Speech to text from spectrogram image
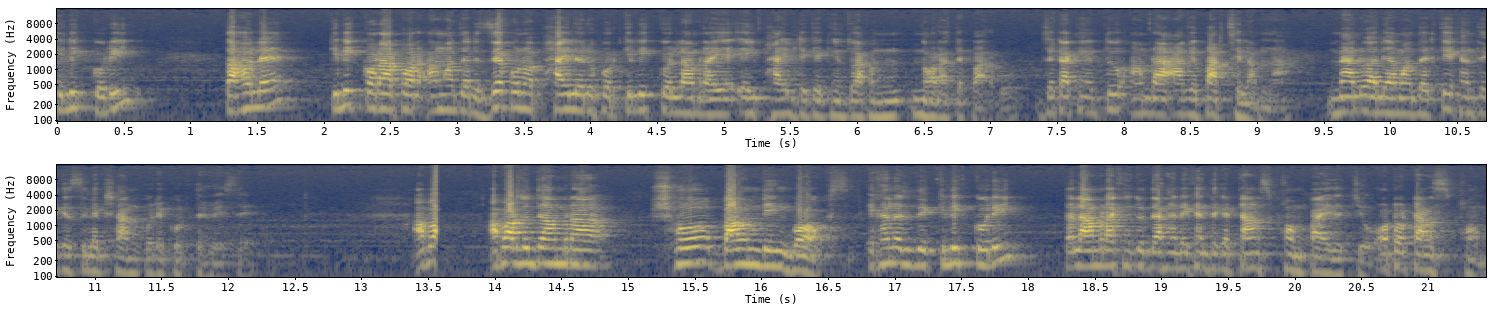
ক্লিক করি, তাহলে ক্লিক করার পর আমাদের যে কোনো ফাইলের উপর ক্লিক করলে আমরা এই ফাইলটিকে কিন্তু এখন নড়াতে পারব। যেটা কিন্তু আমরা আগে পারছিলাম না। ম্যানুয়ালি আমাদেরকে এখান থেকে সিলেকশন করে করতে হয়েছে। আবার আবার যদি আমরা শো বাউন্ডিং বক্স এখানে যদি ক্লিক করি তাহলে আমরা কিন্তু দেখেন এখান থেকে ট্রান্সফর্ম পাই যাচ্ছি অটো ট্রান্সফর্ম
